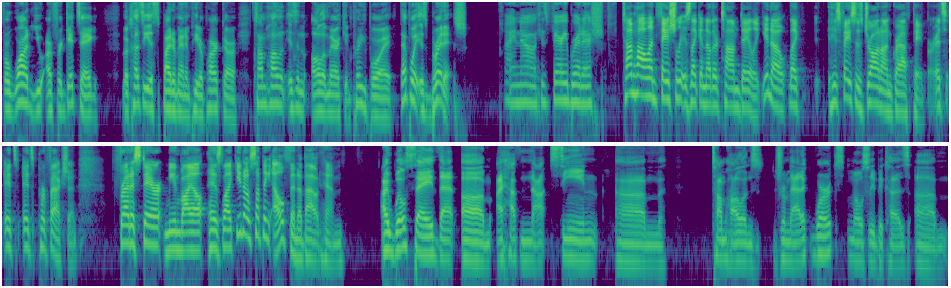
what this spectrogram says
for one, you are forgetting because he is Spider Man and Peter Parker. Tom Holland is an all American pretty boy. That boy is British. I know he's very British. Tom Holland facially is like another Tom Daley. You know, like his face is drawn on graph paper. It's it's it's perfection. Fred Astaire, meanwhile, has like you know something elfin about him. I will say that um, I have not seen um, Tom Holland's dramatic works, mostly because um,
